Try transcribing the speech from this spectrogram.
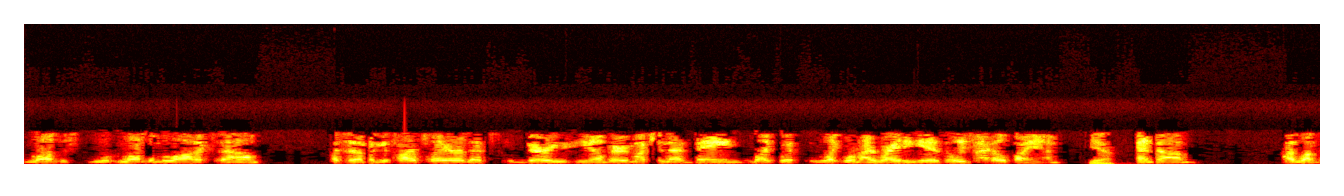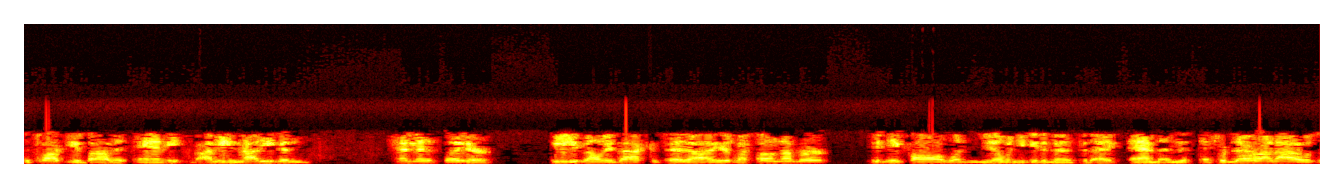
love the, love the melodic sound. I said, I'm a guitar player that's very, you know, very much in that vein, like with, like where my writing is. At least I hope I am. Yeah. And, um, I'd love to talk to you about it. And he, I mean, not even 10 minutes later, he emailed me back and said, uh, here's my phone number. Give me a call when, you know, when you get a minute today. And, and, and from there on out, it was,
